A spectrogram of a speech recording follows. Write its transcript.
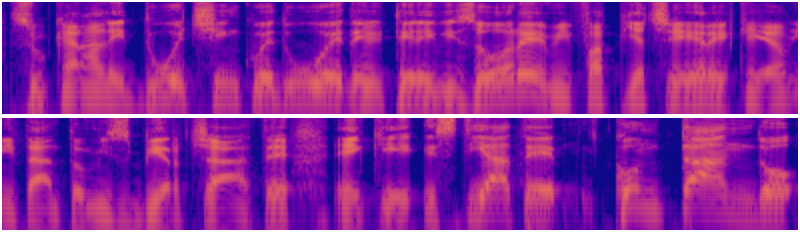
sul canale 252 del televisore, mi fa piacere che ogni tanto mi sbirciate e che stiate contando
